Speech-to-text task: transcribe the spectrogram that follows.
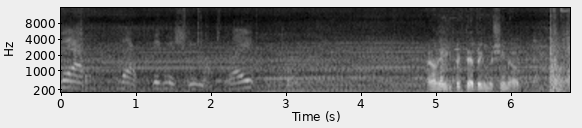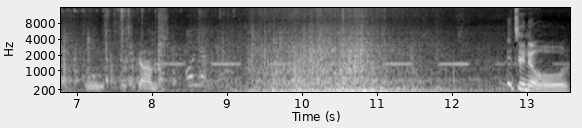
that that big machine up, right? I don't think you can pick that big machine up. Ooh, here she comes. Oh yeah. It's in the hole.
